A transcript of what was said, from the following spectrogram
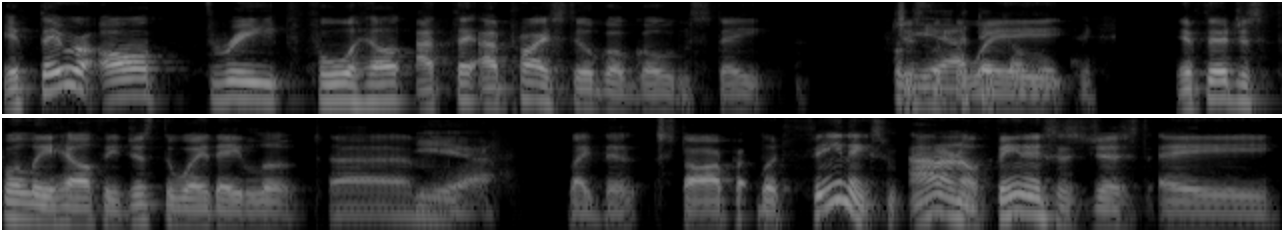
if they were all three full health, I think I'd probably still go Golden State. Just yeah, the way, if they're just fully healthy, just the way they looked, um, yeah, like the star. But Phoenix, I don't know. Phoenix is just a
